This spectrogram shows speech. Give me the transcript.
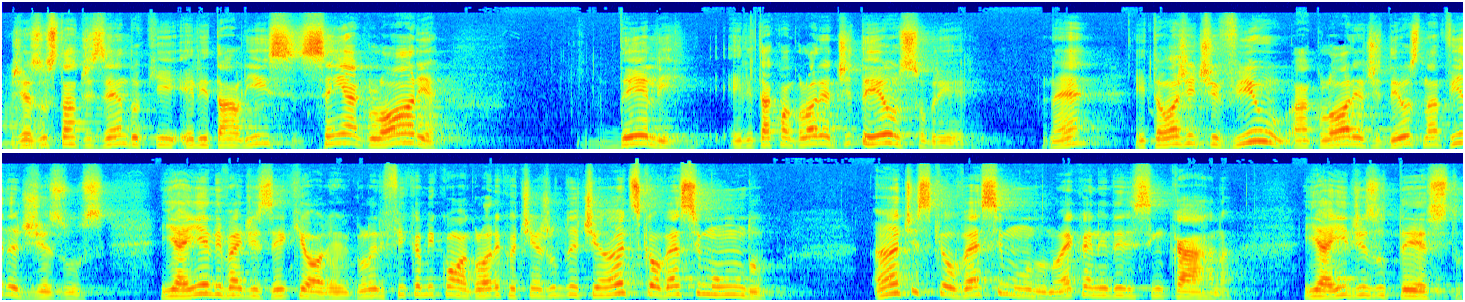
Uhum. Jesus está dizendo que ele está ali sem a glória dele, ele está com a glória de Deus sobre ele, né? Então a gente viu a glória de Deus na vida de Jesus. E aí ele vai dizer que, olha, glorifica-me com a glória que eu tinha junto de ti antes que houvesse mundo. Antes que houvesse mundo, não é que ainda ele se encarna. E aí diz o texto:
